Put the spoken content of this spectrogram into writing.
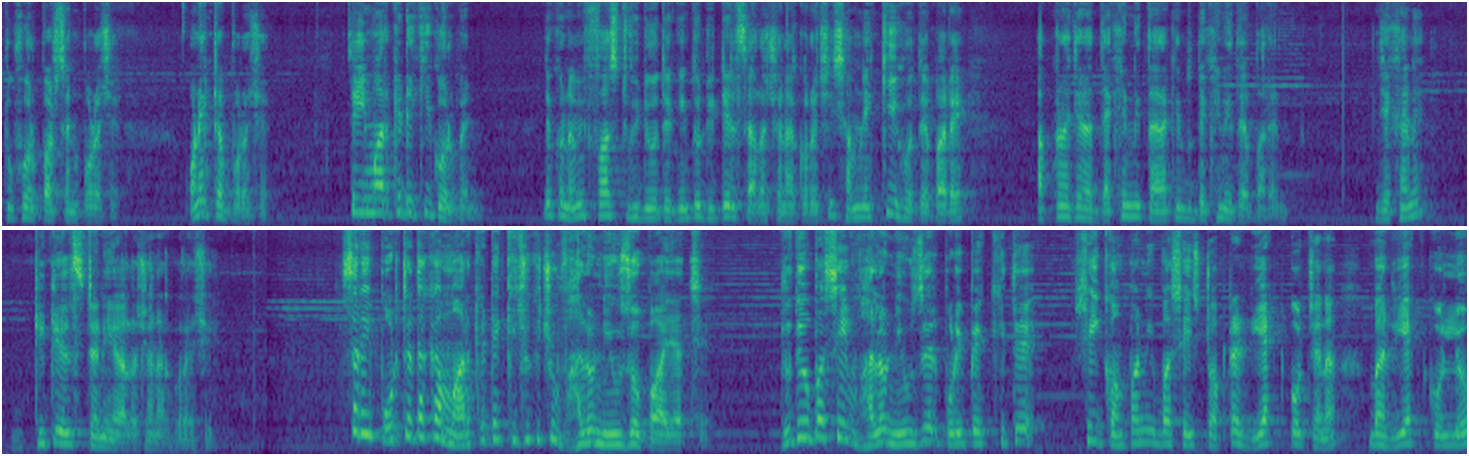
টু ফোর পার্সেন্ট পড়েছে, অনেকটা পড়েছে। তো এই মার্কেটে কী করবেন? দেখুন, আমি ফার্স্ট ভিডিওতে কিন্তু ডিটেলস আলোচনা করেছি, সামনে কি হতে পারে। আপনারা যারা দেখেননি, তারা কিন্তু দেখে নিতে পারেন। যেখানে ডিটেলসটা নিয়ে আলোচনা করেছি। স্যার, এই পড়তে থাকা মার্কেটে কিছু কিছু ভালো নিউজও পাওয়া যাচ্ছে। যদিও বা সেই ভালো নিউজের পরিপ্রেক্ষিতে সেই কোম্পানি বা সেই স্টকটা রিয়্যাক্ট করছে না, বা রিয়্যাক্ট করলেও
